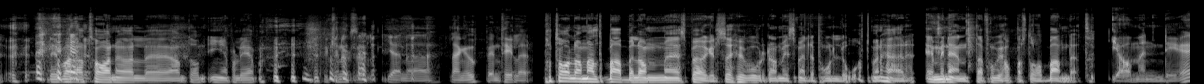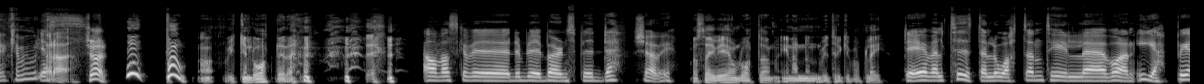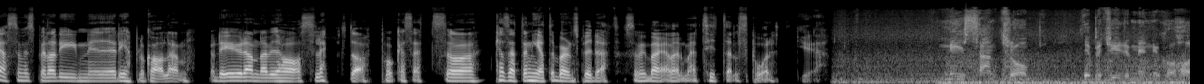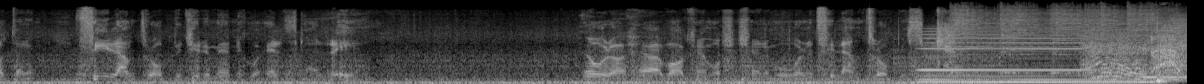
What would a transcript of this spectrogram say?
Det är bara att ta en öl, eh, Anton. Inga problem. Du kan också gärna langa upp en till här. På tal om allt babbel om eh, spögelse, hur vore det om vi smällde på en låt med det här eminenta, får vi hoppas då, bandet? Ja, men det kan vi väl Yes. göra. Kör! Woo! Ja, vilken låt blir det? ja, vad ska vi, det blir Burn Speed Death kör vi. Vad säger vi om låten innan vi trycker på play? Det är väl titellåten till eh, våran EP som vi spelade in i replokalen. Och det är ju den där vi har släppt då på kassett. Så kassetten heter Burn Speed Death. Så vi börjar väl med titelspåret. Yeah. Misantrop, det betyder människohatare. Filantrop betyder människoälskare. Jo då, jag vaknade i morse och kände mig ovanligt filantropisk. Ah!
